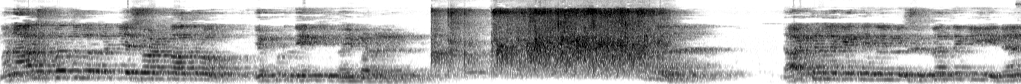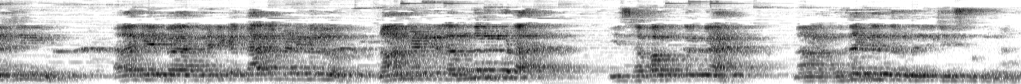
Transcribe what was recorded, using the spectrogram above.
మన ఆసుపత్రిలో పనిచేసేవాడు మాత్రం ఎప్పుడు దేనికి భయపడలేదు. డాక్టర్లకైతే నేను సిబ్బందికి నర్సింగ్ అలాగే మెడికల్ పారామెడికల్ నాన్ మెడికల్ అందరూ కూడా ఈ సభాముఖంగా నా కృతజ్ఞతలు తెలియజేసుకుంటున్నాను.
